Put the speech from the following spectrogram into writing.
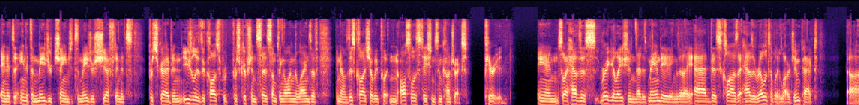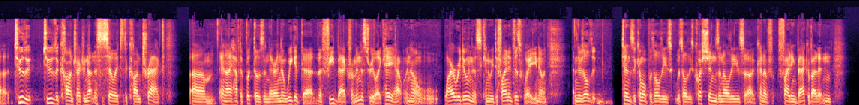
and it's a, and it's a major change, it's a major shift, and it's prescribed. And usually the clause for prescription says something along the lines of, you know, this clause shall be put in all solicitations and contracts. Period. And so I have this regulation that is mandating that I add this clause that has a relatively large impact uh, to the to the contractor, not necessarily to the contract. Um, and I have to put those in there, and then we get the the feedback from industry, like, "Hey, how, you know, why are we doing this? Can we define it this way?" You know, and, and there's all tends to come up with all these with all these questions and all these uh, kind of fighting back about it, and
